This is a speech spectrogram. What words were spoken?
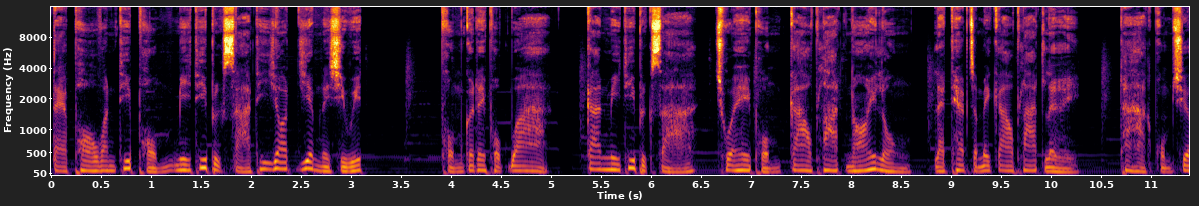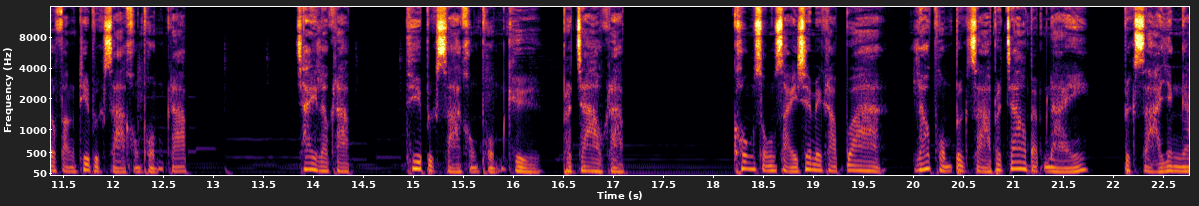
แต่พอวันที่ผมมีที่ปรึกษาที่ยอดเยี่ยมในชีวิต ผมก็ได้พบว่า การมีที่ปรึกษาช่วยให้ผมก้าวพลาดน้อยลง และแทบจะไม่ก้าวพลาดเลย ถ้าหากผมเชื่อฟังที่ปรึกษาของผมครับ ใช่แล้วครับ ที่ปรึกษาของผมคือพระเจ้าครับ คงสงสัยใช่ไหมครับว่า แล้วผมปรึกษาพระเจ้าแบบไหน ปรึกษายังไง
